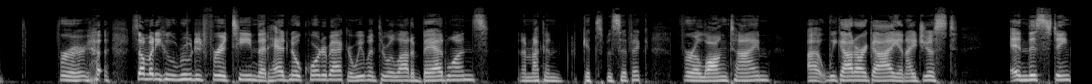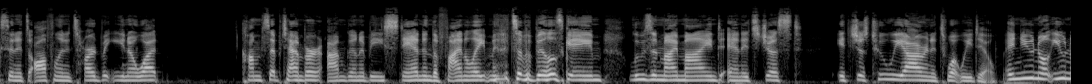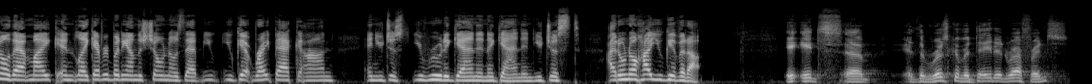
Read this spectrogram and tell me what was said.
for somebody who rooted for a team that had no quarterback, or we went through a lot of bad ones, and I'm not going to get specific for a long time. Uh, we got our guy, and I just, and this stinks, and it's awful, and it's hard, but you know what? come September, I'm going to be standing the final eight minutes of a Bills game, losing my mind, and it's just it's just who we are and it's what we do. And you know you know that, Mike, and like everybody on the show knows that. You you get right back on and you just you root again and again, and you just I don't know how you give it up. It's uh, at the risk of a dated reference.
